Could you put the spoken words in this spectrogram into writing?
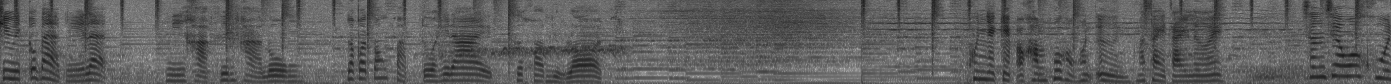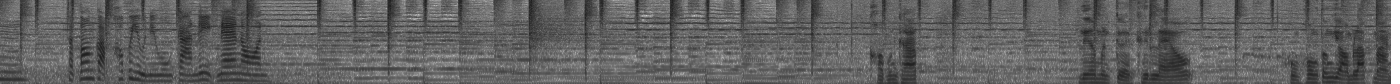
ชีวิตก็แบบนี้แหละ มีขาขึ้นขาลง แล้วก็ต้องปรับตัวให้ได้เพื่อความอยู่รอด คุณอย่าเก็บเอาคำพูดของคนอื่นมาใส่ใจเลย ฉันเชื่อว่าคุณ จะต้องกลับเข้าไปอยู่ในวงการได้อีกแน่นอน ขอบคุณครับ เรื่องมันเกิดขึ้นแล้ว ผมคงต้องยอมรับมัน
